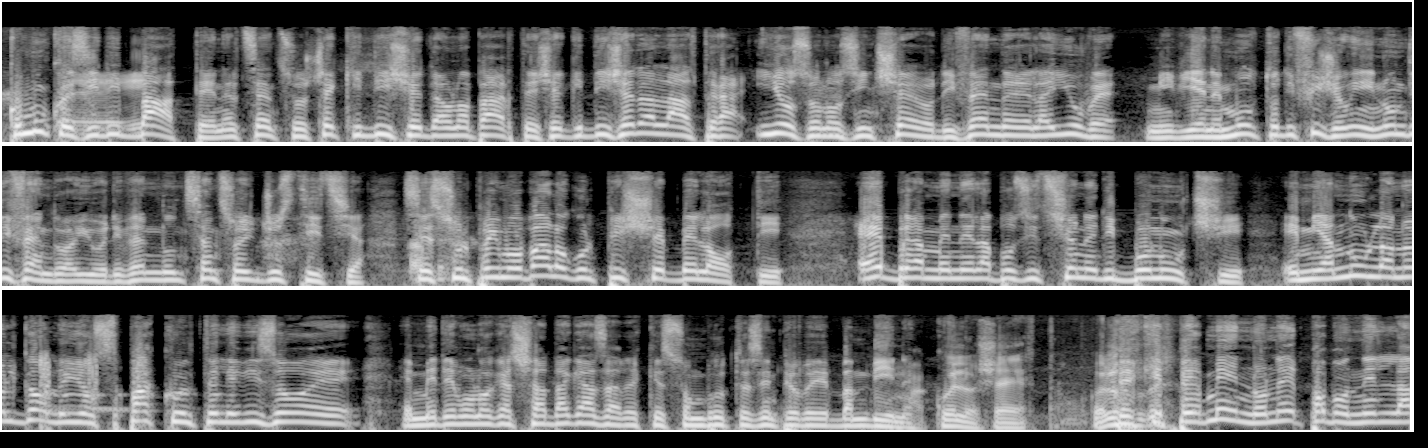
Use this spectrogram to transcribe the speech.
Comunque eh, si dibatte, nel senso c'è chi dice da una parte, c'è chi dice dall'altra. Io sono sincero, difendere la Juve mi viene molto difficile, quindi non difendo la Juve, difendo un senso di giustizia. Se sul primo palo colpisce Belotti, Ebram è nella posizione di Bonucci e mi annullano il gol, io spacco il televisore e mi devono cacciare da casa perché sono un brutto esempio per i bambini. Ma quello certo. Quello perché per me non è proprio nella,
